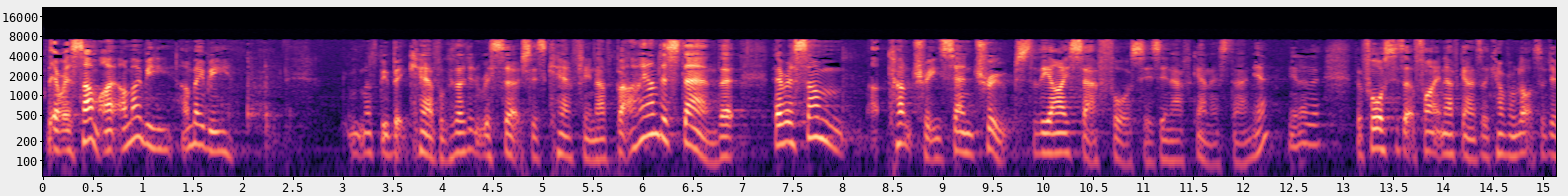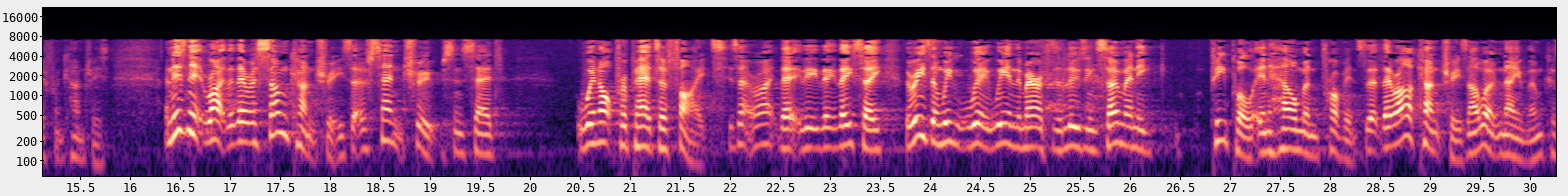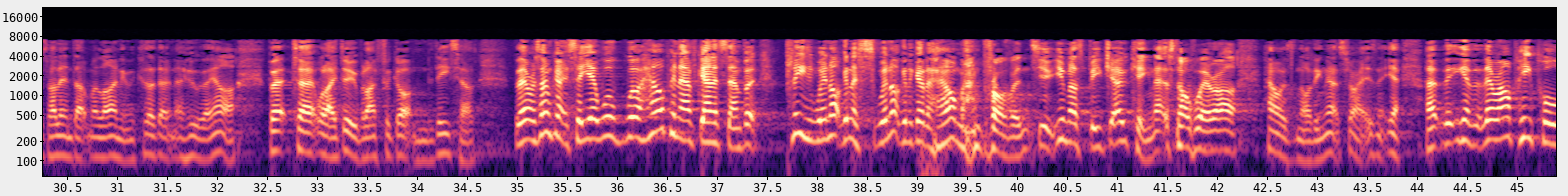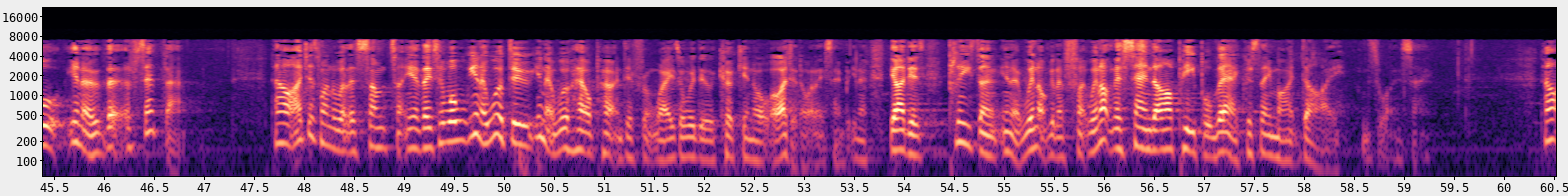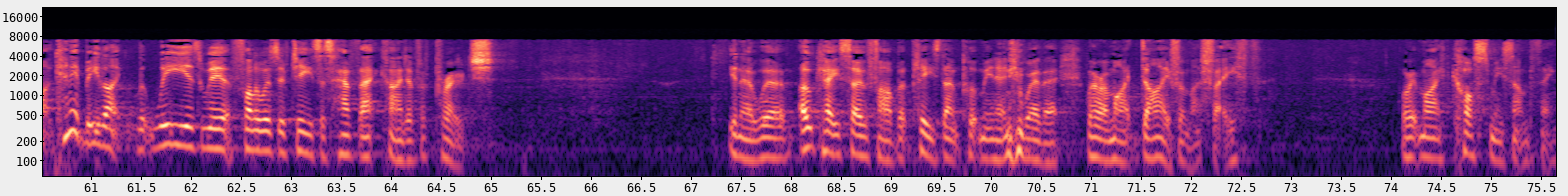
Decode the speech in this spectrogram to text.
there are some, I, I may be, I may be must be a bit careful because I didn't research this carefully enough, but I understand that there are some countries send troops to the ISAF forces in Afghanistan, yeah? You know, the, the forces that fight in Afghanistan, come from lots of different countries. And isn't it right that there are some countries that have sent troops and said, we're not prepared to fight. Is that right? They, they, they say the reason we, we, we in the Americas are losing so many people in Helmand province. There are countries, I won't name them because I'll end up maligning them because I don't know who they are. But, uh, well, I do, but I've forgotten the details. But there are some countries say, yeah, we'll, we'll help in Afghanistan, but please, we're not going to, we're not going to go to Helmand province. You, you must be joking. That's not where our, Howard's nodding. That's right, isn't it? Yeah. Uh, you know, there are people, you know, that have said that. Now, I just wonder whether sometimes, you know, they say, well, you know, we'll do, you know, we'll help out in different ways, or we'll do the cooking, or, well, I don't know what they're saying, but, you know, the idea is, please don't, you know, we're not going to, we're not going to send our people there because they might die. That's what they say. Now, can it be like that we, as we're followers of Jesus, have that kind of approach? You know, we're okay so far, but please don't put me in anywhere there where I might die for my faith, or it might cost me something.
